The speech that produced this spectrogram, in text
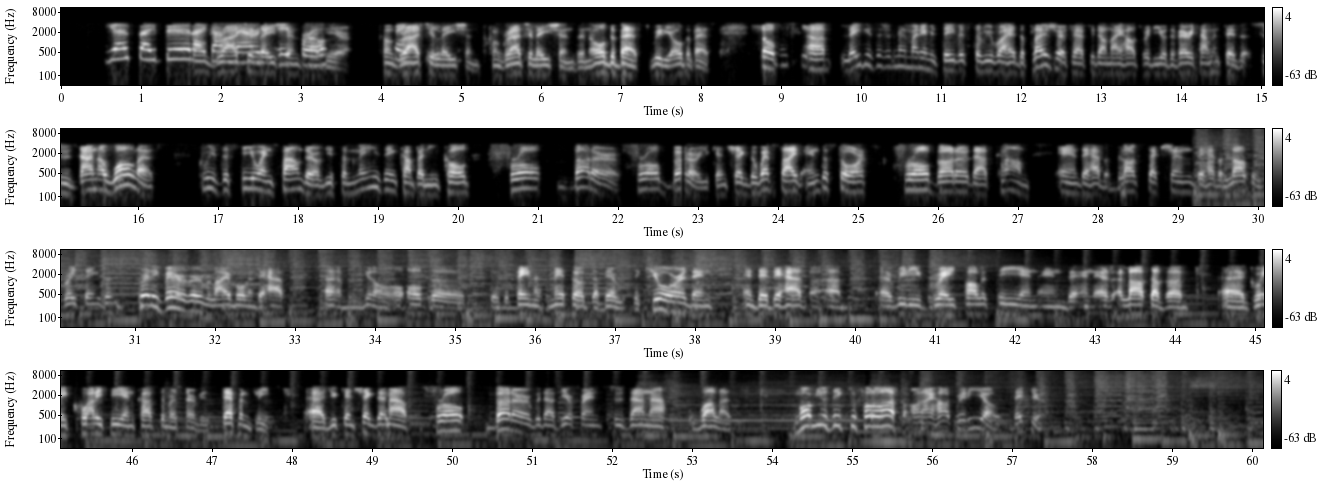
Yes, I did. I got married in April. my dear. Congratulations. Congratulations and all the best. Really, all the best. So, um, ladies and gentlemen, my name is David Serero. I had the pleasure to have today on my heart Radio the very talented Susana Wallace, who is the CEO and founder of this amazing company called Fro Butter. Fro Butter. You can check the website and the store, frobutter.com. And they have a blog section. They have a lot of great things and pretty, very, very reliable. And they have um, you know, all, the, the, the payment methods are very secure, then and they, they have a, a, really great policy and and and a lot of uh, uh, great quality and customer service. Definitely, uh, you can check them out. Fro Butter with our dear friend Susana Wallace. More music to follow up on iHeartRadio. Stay tuned.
